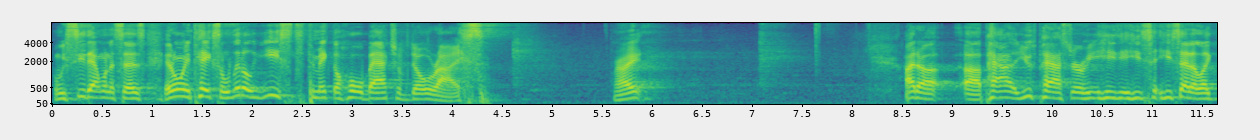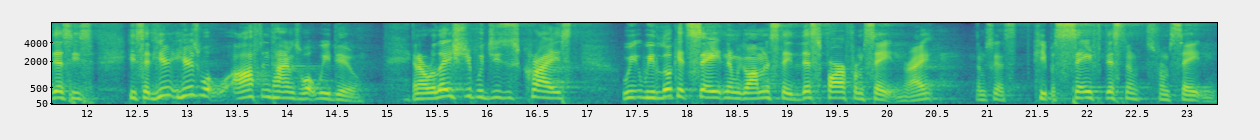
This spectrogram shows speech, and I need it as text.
And we see that when it says it only takes a little yeast to make the whole batch of dough rise. Right? I had a, a youth pastor, he, he, he, he, said it like this. He's, he said, Here, Here's what oftentimes what we do. In our relationship with Jesus Christ, we, we look at Satan and we go, I'm going to stay this far from Satan, right? I'm just going to keep a safe distance from Satan.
